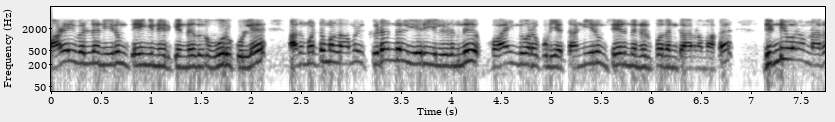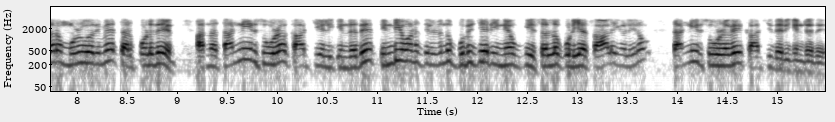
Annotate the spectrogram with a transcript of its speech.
மழை வெள்ள நீரும் தேங்கி நிற்கின்றது ஊருக்குள்ளே. அது மட்டுமல்லாமல் கிடங்கல் ஏரியிலிருந்து வாய்ந்து வரக்கூடிய தண்ணீரும் சேர்ந்து நிற்பதன் காரணமாக திண்டிவனம் நகரம் முழுவதுமே தற்பொழுது அந்த தண்ணீர் சூழ காட்சியளிக்கின்றது. திண்டிவனத்திலிருந்து புதுச்சேரி நோக்கி செல்லக்கூடிய சாலைகளிலும் தண்ணீர் சூழவே காட்சி தருகின்றது.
